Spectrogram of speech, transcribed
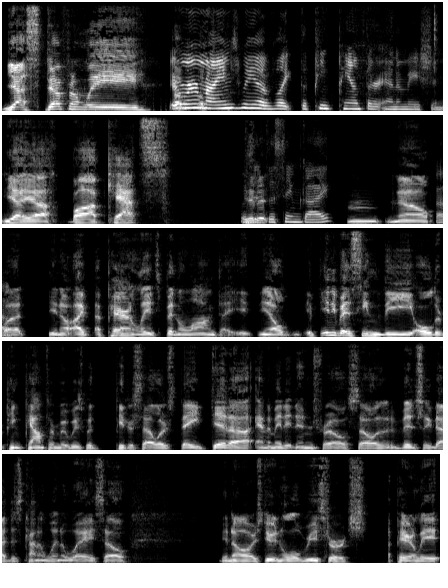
Yes, definitely. It a- reminds me of like the Pink Panther animation. yeah, yeah. Bob Kurtz. Was it, it. the same guy? Mm, no, Oh. but you know, I apparently it's been a long time. You know, if anybody's seen the older Pink Panther movies with Peter Sellers, they did a animated intro. So eventually that just kind of went away. So, you know, I was doing a little research. Apparently,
